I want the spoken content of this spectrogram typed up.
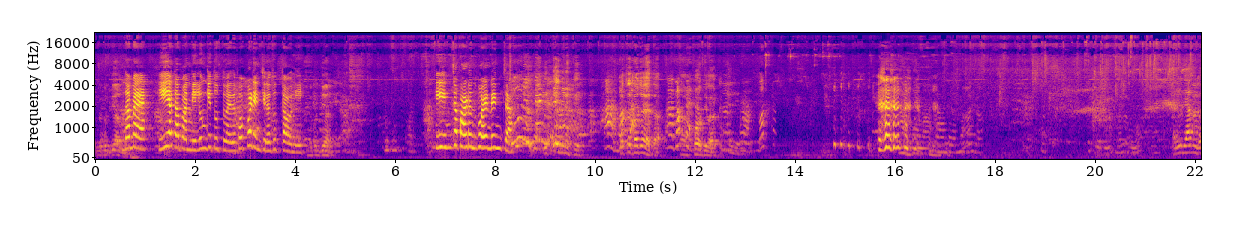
ಇದು ಬುದ್ಧಿಯಾನ ದಮ್ಮೆ ಈಯತ ಪನ್ನಿ ಲುಂಗಿ ತುತ್ತುವೆ ಪಪ್ಪಡೆ ಎಂಚಿನ ತುತ್ತವನಿ ಇದು ಬುದ್ಧಿಯಾನ ಈ ಇಂಚ ಪಾಡೊಂದು ಪೋಯಂಡ ಇಂಚ ಇತ್ತೆ ಎಲ್ಲ ಜಾರ್ಲು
